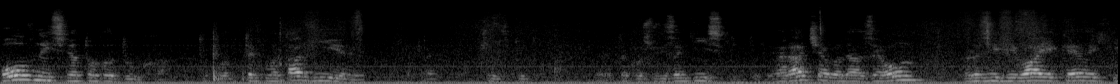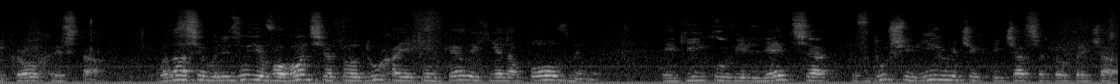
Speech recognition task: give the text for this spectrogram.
повний Святого Духа, Тепло- теплота віри. Тут е, також візантійський. Гаряча вода, зеон розігріває келих і кров Христа. Вона символізує вогонь Святого Духа, яким келих є наповнений, який увілється в душі віруючих під час святого причастя.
